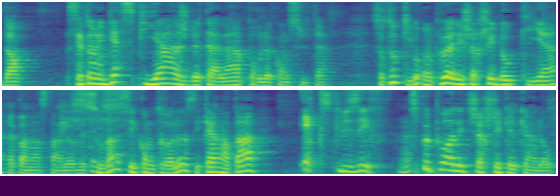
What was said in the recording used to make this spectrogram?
Donc, c'est un gaspillage de talent pour le consultant. Surtout qu'on peut aller chercher d'autres clients euh, pendant ce temps-là. Mais souvent, ces contrats-là, c'est 40 heures exclusifs. Tu peux pas aller te chercher quelqu'un d'autre.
